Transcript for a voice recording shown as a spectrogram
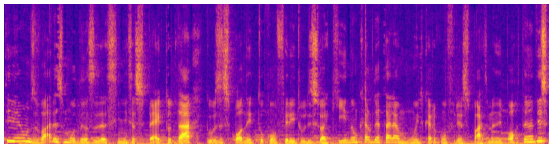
tivemos várias mudanças assim nesse aspecto, tá? Que vocês podem tu conferir tudo isso aqui, não quero detalhar detalhar muito, quero conferir as partes mais importantes,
